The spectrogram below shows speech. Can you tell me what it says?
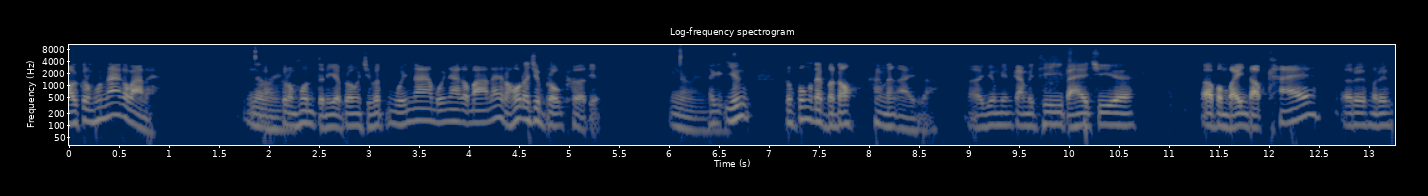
ឲ្យក្រុមហ៊ុនណាក៏បានដែរហ្នឹងហើយក្រុមហ៊ុនធានារ៉ាប់រងជីវិតមួយណាមួយណាក៏បានដែររហូតដល់ជា broker ទៀតហ្នឹងហើយហើយយើងកំពុងតែបណ្ដោះខាងហ្នឹងឯងបាទហើយយើងមានកម្មវិធីប្រហែលជា 8 10ខែឬមនុស្ស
